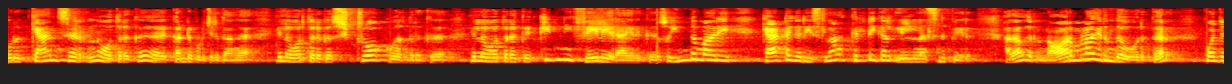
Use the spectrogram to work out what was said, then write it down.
ஒரு கேன்சர்னு ஒருத்தருக்கு கண்டுபிடிச்சிருக்காங்க. இல்லை ஒருத்தருக்கு ஸ்ட்ரோக் வந்திருக்கு. இல்லை ஒருத்தருக்கு கிட்னி ஃபெயிலியர் ஆகிருக்கு ஸோ இந்த மாதிரி கேட்டகரிஸ்லாம் கிரிட்டிக்கல் இல்னஸ்னு பேர். அதாவது நார்மலாக இருந்த ஒருத்தர் கொஞ்ச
